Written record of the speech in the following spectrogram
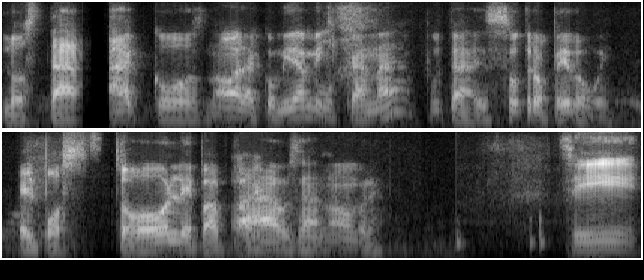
los tacos. No, la comida mexicana, puta, es otro pedo, güey. El pozole, papá, o sea, no, hombre. Sí,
